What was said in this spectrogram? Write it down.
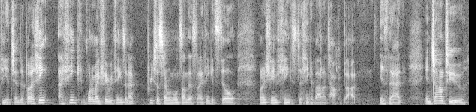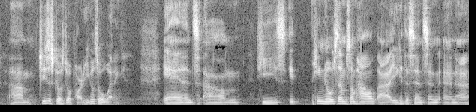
the agenda. But I think I think one of my favorite things, and I preached a sermon once on this, and I think it's still one of my favorite things to think about and talk about, is that in John two, um, Jesus goes to a party. He goes to a wedding and um, he's it. He knows them somehow. Uh, you get the sense, and and uh,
